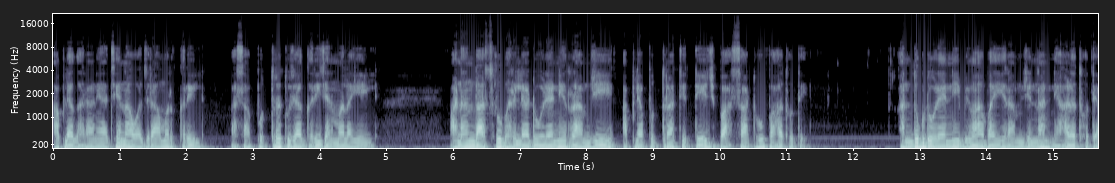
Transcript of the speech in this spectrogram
आपल्या घराण्याचे नाव अजरामर करील असा पुत्र तुझ्या घरी जन्माला येईल. आनंदाश्रू भरल्या डोळ्यांनी रामजी आपल्या पुत्राचे तेज पा साठवू पाहत होते. अंधुक डोळ्यांनी भीमाबाई रामजींना न्याहाळत होत्या.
